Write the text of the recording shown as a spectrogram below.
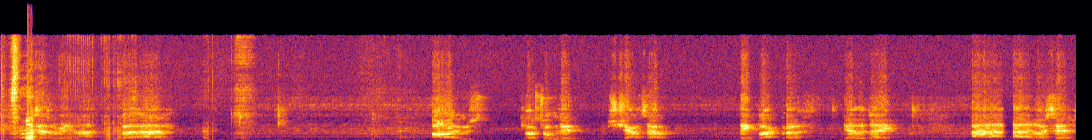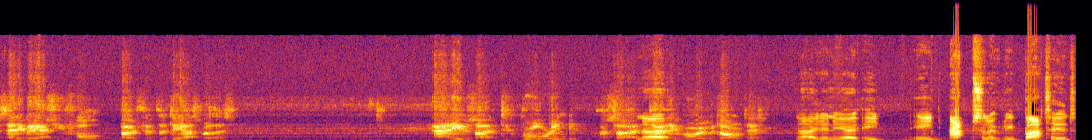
It doesn't really matter. But um, I was I was talking to shout out Big Black Earth the other day, uh, and I said, "Has anybody actually fought both of the Diaz brothers?" And he was like, "Did Rory?" I was like, No. "I think Rory MacDonald did." No, he didn't. He he, he absolutely battered,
